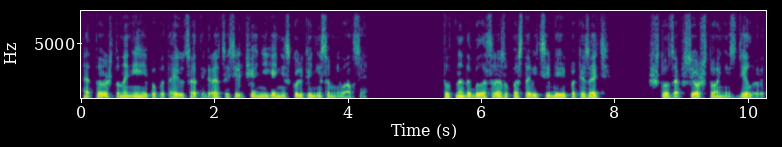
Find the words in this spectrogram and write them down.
А то, что на ней попытаются отыграться сельчане, я нисколько не сомневался. Тут надо было сразу поставить себе и показать, что за все, что они сделают,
